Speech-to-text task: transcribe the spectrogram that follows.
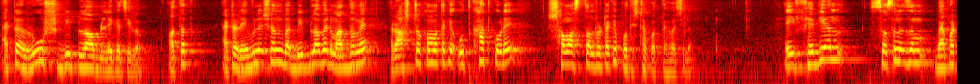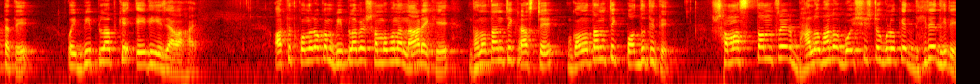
একটা রুশ বিপ্লব লেগেছিল। অর্থাৎ একটা রেভুলেশন বা বিপ্লবের মাধ্যমে রাষ্ট্র ক্ষমতাকে উৎখাত করে সমাজতন্ত্রটাকে প্রতিষ্ঠা করতে হয়েছিল। এই ফেবিয়ান সোশ্যালিজম ব্যাপারটাতে ওই বিপ্লবকে এড়িয়ে যাওয়া হয়। অর্থাৎ কোনো রকম বিপ্লবের সম্ভাবনা না রেখে ধনতান্ত্রিক রাষ্ট্রে গণতান্ত্রিক পদ্ধতিতে সমাজতন্ত্রের ভালো ভালো বৈশিষ্ট্যগুলোকে ধীরে ধীরে,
